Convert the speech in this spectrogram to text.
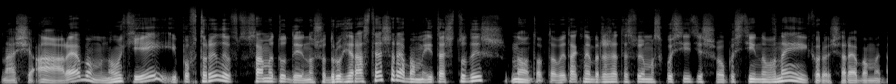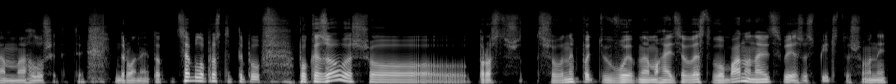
наші а, ребом, ну окей, і повторили саме туди. Ну що, другий раз теж ребом, і теж туди ж. Ну, тобто, ви так не бережете свою Москву Сіті, що постійно в неї, коротше, ребами там глушите дрони. Тобто, це було просто, типу, показово, що просто що, що вони намагаються ввести в обману навіть своє суспільство, що вони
